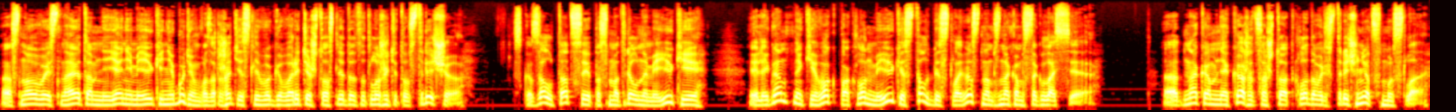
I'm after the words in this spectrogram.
«Основываясь на этом, ни я, ни Миюки не будем возражать, если вы говорите, что следует отложить эту встречу», сказал Таци и посмотрел на Миюки, элегантный кивок поклон Миюки стал бессловесным знаком согласия. Однако мне кажется, что откладывать встречу нет смысла.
